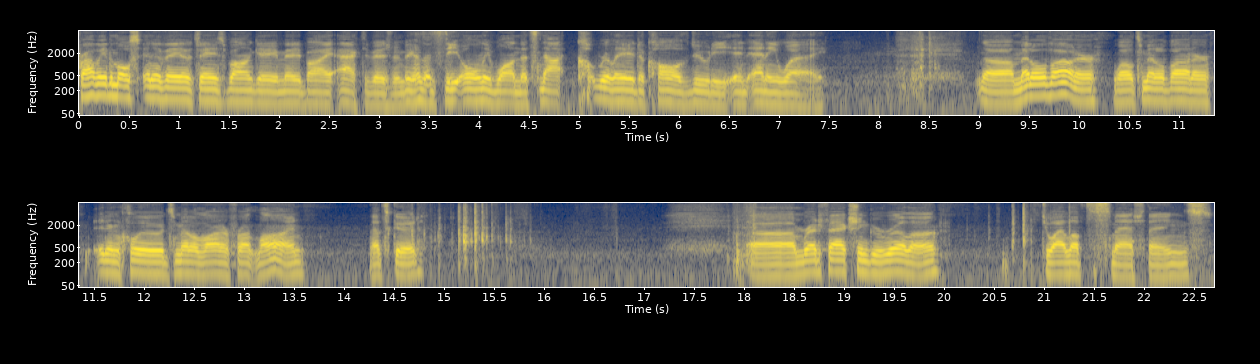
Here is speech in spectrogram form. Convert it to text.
Probably the most innovative James Bond game made by Activision because it's the only one that's not related to Call of Duty in any way. Uh, Medal of Honor, well, it's Medal of Honor. It includes Medal of Honor Frontline. That's good. Um, Red Faction Guerrilla. Do I love to smash things?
